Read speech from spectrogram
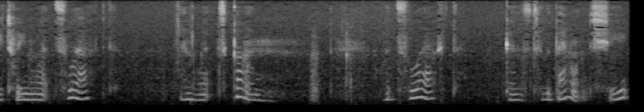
between what's left and what's gone. What's left goes to the balance sheet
